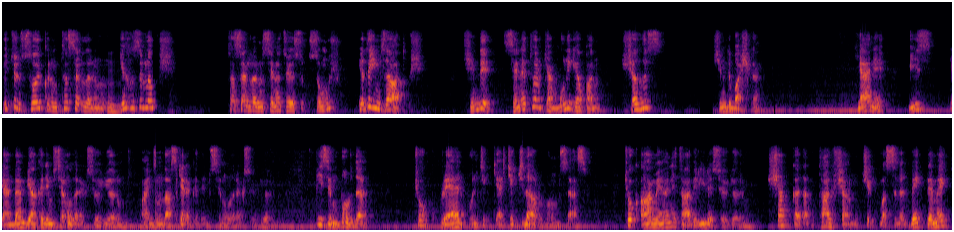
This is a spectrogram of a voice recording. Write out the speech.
bütün soykırım tasarılarını Hı-hı. ya hazırlamış, tasarılarını senatoya sunmuş ya da imza atmış. Şimdi senatörken bunu yapan şahıs şimdi başkan. Yani biz yani ben bir akademisyen olarak söylüyorum. Aynı zamanda asker akademisyen olarak söylüyorum. Bizim burada çok reel politik gerçekçi davranmamız lazım. Çok amiyane tabiriyle söylüyorum. Şapkadan tavşan çıkmasını beklemek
